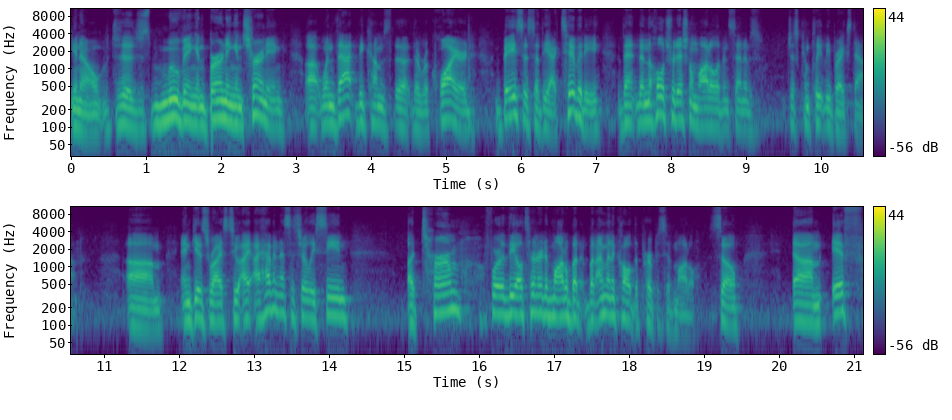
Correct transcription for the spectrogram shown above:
you know, just moving and burning and churning, uh, when that becomes the, the required basis of the activity, then, then the whole traditional model of incentives just completely breaks down um, and gives rise to, I, I, haven't necessarily seen a term for the alternative model, but, but I'm going to call it the purposive model. So um, if,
